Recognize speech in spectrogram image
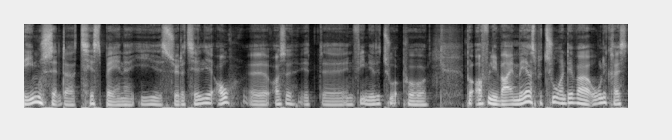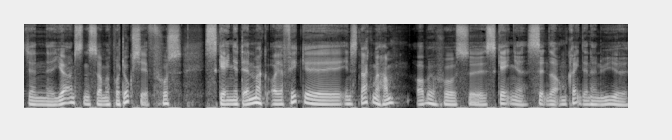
democenter testbane i øh, Sødertælje, og øh, også et, øh, en fin lille tur på, på offentlig vej. Med os på turen, det var Ole Christian øh, Jørgensen, som er produktchef hos Scania Danmark, og jeg fik øh, en snak med ham oppe hos øh, Scania Center omkring den her nye øh,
